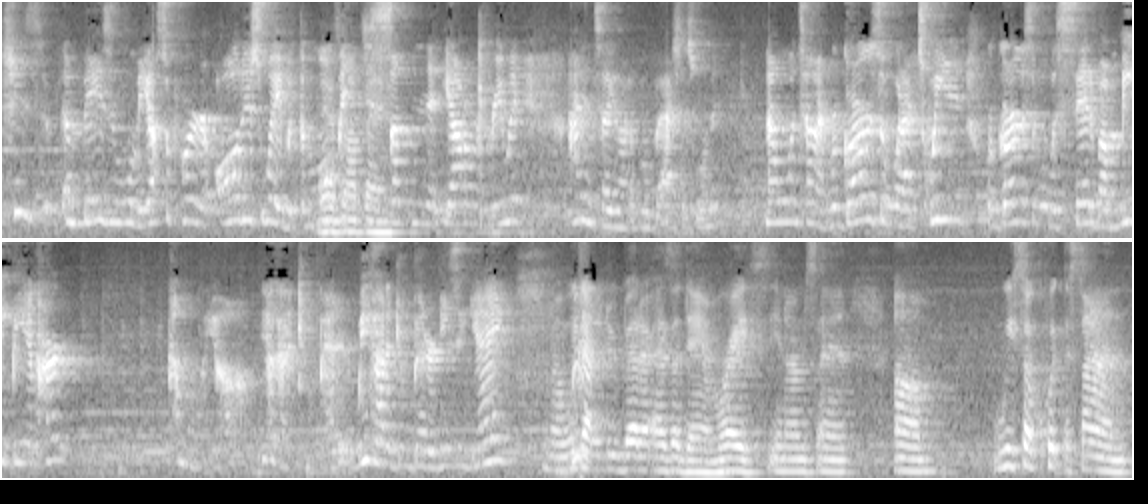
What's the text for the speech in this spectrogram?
She's an amazing woman. Y'all supported her all this way, but the moment it's something that y'all don't agree with, I didn't tell y'all to go bash this woman. Not one time. Regardless of what I tweeted, regardless of what was said about me being hurt. Come on, y'all. Y'all gotta do better. We gotta do better. These a gang. You know, we, We gotta do better as a damn race, you know what I'm saying? Um, we so quick to sign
